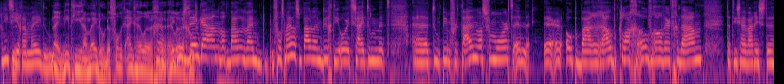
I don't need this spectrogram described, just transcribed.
Niet hier aan meedoen. Nee, niet hier aan meedoen. Dat vond ik eigenlijk heel erg, Ja, eh, heel ik erg moest goed. denken aan wat Boudewijn... Volgens mij was het Boudewijn Bug die ooit zei toen, met, toen Pim Fortuyn was vermoord... en er openbare rouwbeklag overal werd gedaan. Dat hij zei, waar is de,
